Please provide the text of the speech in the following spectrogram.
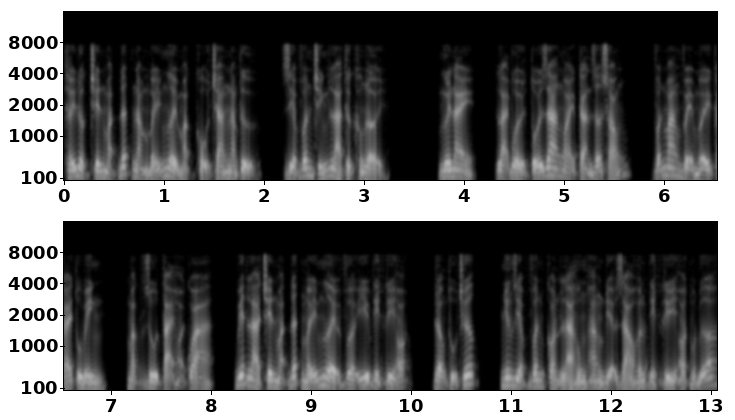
thấy được trên mặt đất nằm mấy người mặc cổ trang nam tử, diệp vân chính là thực không lời. Người này, lại buổi tối ra ngoài càn dỡ sóng, vẫn mang về mấy cái tù binh, mặc dù tại hỏi qua, biết là trên mặt đất mấy người vừa ý bịt gỉ họt, động thủ trước, nhưng diệp vân còn là hung hăng địa giáo hơn bịt gỉ họt một bữa.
